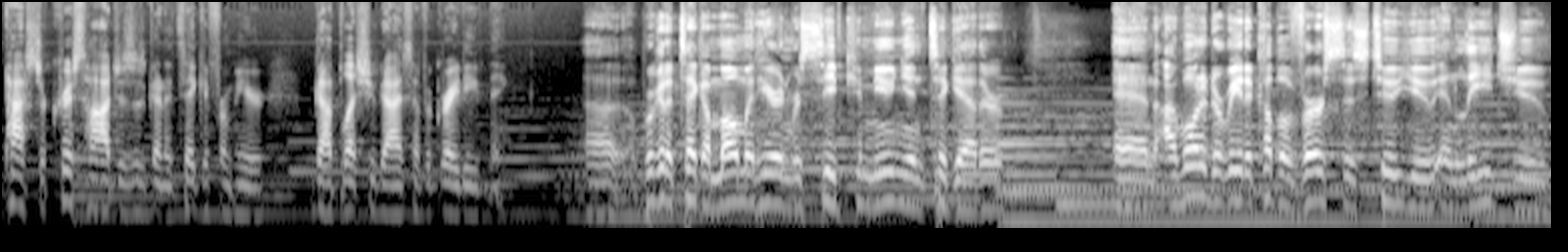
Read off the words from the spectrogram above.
Pastor Chris Hodges is going to take it from here. God bless you guys. Have a great evening. Uh, we're going to take a moment here and receive communion together. And I wanted to read a couple of verses to you and lead you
